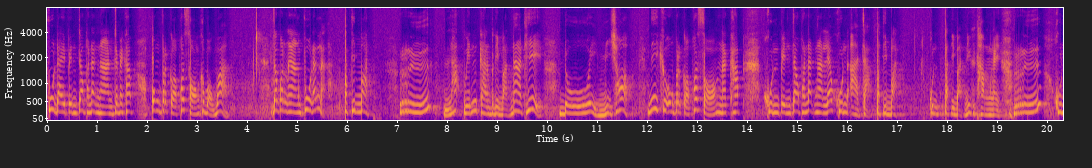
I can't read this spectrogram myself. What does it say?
ผู้ใดเป็นเจ้าพนักงานใช่ไหมครับ องค์ประกอบข้อสองเขาบอกว่า เจ้าพนักงานผู้นั้นน่ะปฏิบัติ หรือละเว้นการปฏิบัติหน้าที่โดยมิชอบ นี่คือองค์ประกอบข้อ2นะครับ คุณเป็นเจ้าพนักงานแล้วคุณอาจจะปฏิบัติ คุณปฏิบัตินี่คือทำไง หรือคุณ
